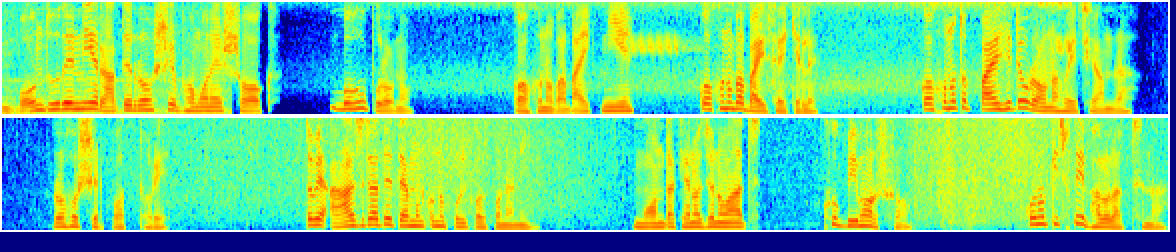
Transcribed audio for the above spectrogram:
বন্ধুদের নিয়ে রাতের রহস্যে ভ্রমণের শখ বহু পুরনো। কখনো বা বাইক নিয়ে, কখনো বা বাইসাইকেলে। কখনো তো পায়ে হেঁটেও রওনা হয়েছি আমরা, রহস্যের পথ ধরে। তবে আজ রাতে তেমন কোনো পরিকল্পনা নেই। মনটা কেন যেন আজ খুব বিমর্ষ। কোনো কিছুতেই ভালো লাগছে না।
